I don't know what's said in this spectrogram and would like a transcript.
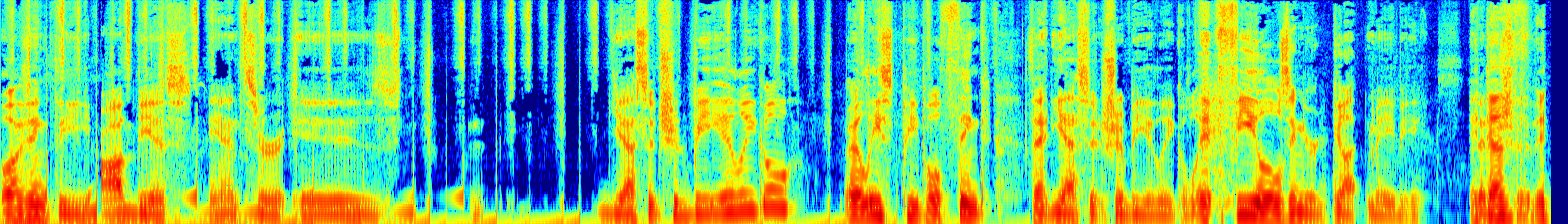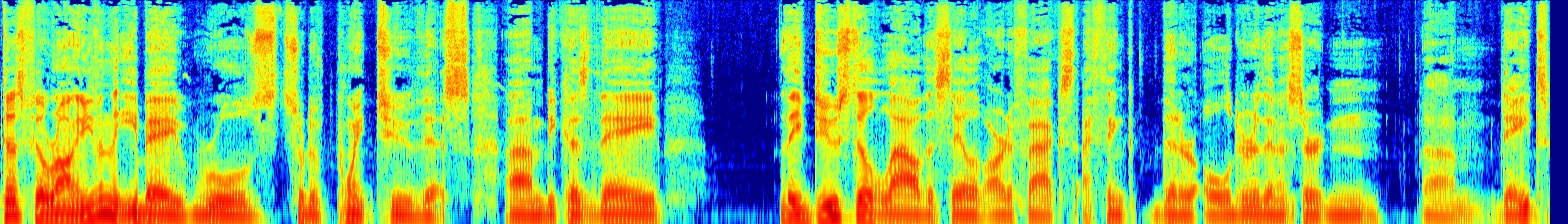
Well, I think the obvious answer is yes, it should be illegal. Or at least people think that yes, it should be illegal. It feels in your gut, maybe. It does. should. It, does feel wrong, and even the eBay rules sort of point to this um, because they they do still allow the sale of artifacts. I think that are older than a certain um, date.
